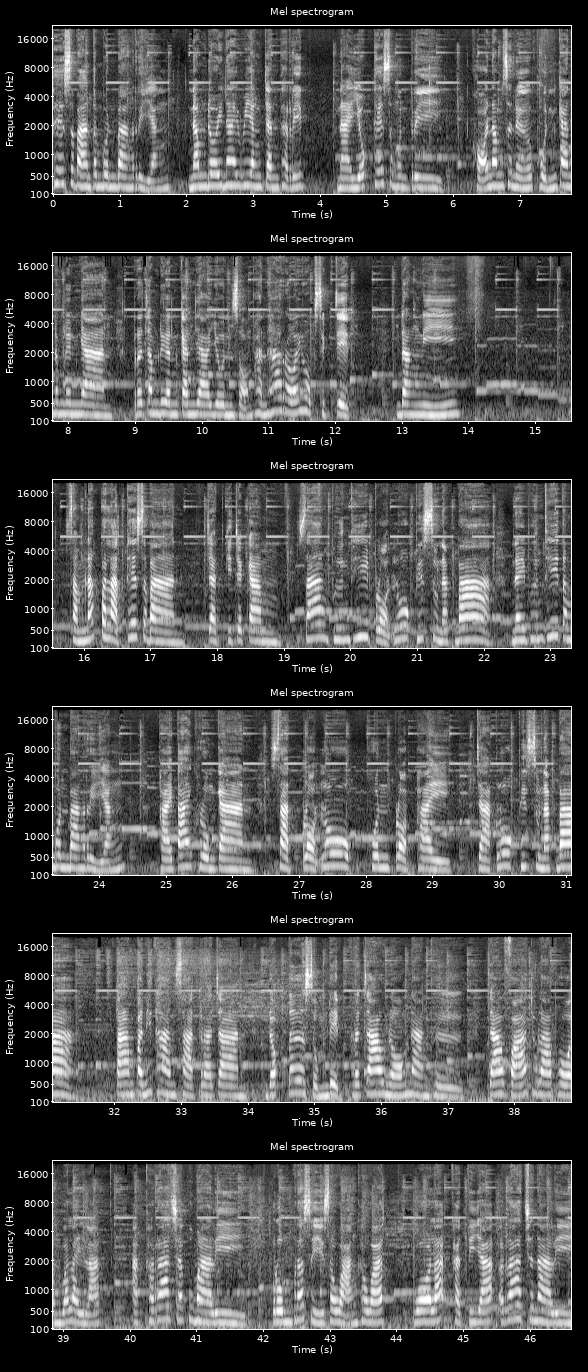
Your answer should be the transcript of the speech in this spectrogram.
เทศบาลตำบลบางเหรียงนำโดยนายเวียงจันทริศนายกเทศมนตรี ขอนำเสนอผลการดำเนินงาน ประจำเดือนกันยายน 2567 ดังนี้สำนักปลัดเทศบาล จัดกิจกรรม สร้างพื้นที่ปลอดโรคพิษสุนัขบ้า ในพื้นที่ตำบลบางเหรียง ภายใต้โครงการ สัตว์ปลอดโรคคนปลอดภัย จากโรคพิษสุนัขบ้า ตามปณิธานศาสตราจารย์ด็อกเตอรสมเด็จพระเจ้าน้องนางเธอ เจ้าฟ้าจุฬาภรณ์วลัยลักษณ์ อัครราชกุมารี กรมพระศรีสว่างควัตวรขัตติยราชนาลี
